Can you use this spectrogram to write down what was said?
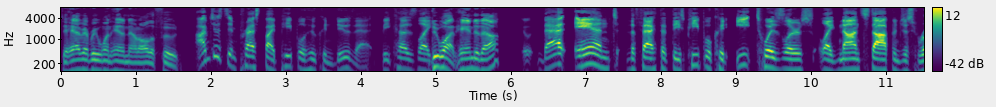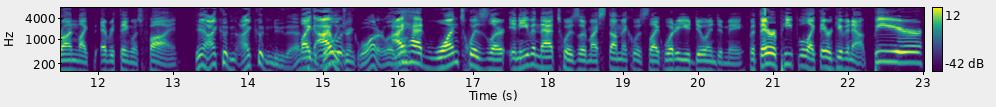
to have everyone handing out all the food. I'm just impressed by people who can do that because, like, Do what? Hand it out? that and the fact that these people could eat Twizzlers like nonstop and just run like everything was fine. Yeah, I couldn't. I couldn't do that. Like, I, could I would- drink water. I had one Twizzler, and even that Twizzler, my stomach was like, "What are you doing to me?" But there were people like they were giving out beer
